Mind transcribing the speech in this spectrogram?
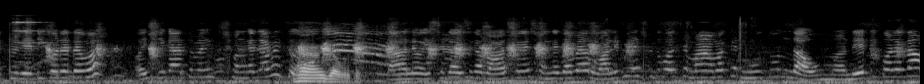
একটু রেডি করে দেবো। ওই শিকা তুমি সঙ্গে যাবে তো? হ্যাঁ আমি যাব তো। তাহলে ঐশিকা ঐশিকা বাবার সঙ্গে সঙ্গে যাবে আর অলিভিয়া শুধু বলছে মা আমাকে নতুন দাও রেডি করে দাও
